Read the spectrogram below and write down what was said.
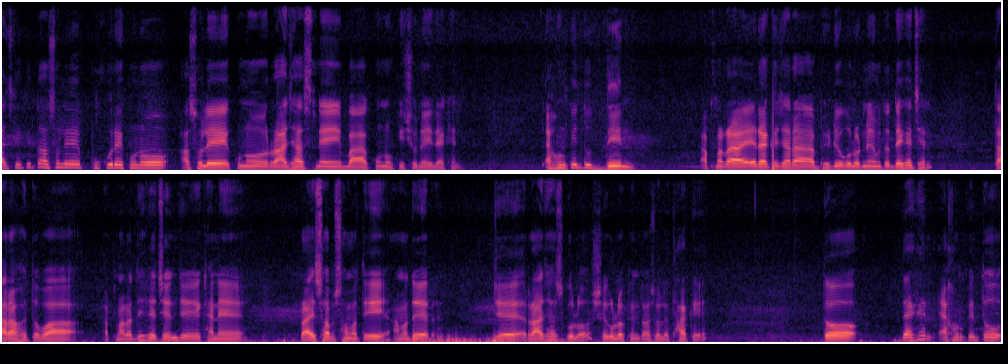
আজকে কিন্তু আসলে পুকুরে কোনো আসলে কোনো রাজহাঁস নেই বা কোনো কিছু নেই, দেখেন। এখন কিন্তু দিন। আপনারা, এর আগে যারা ভিডিওগুলো নিয়মিত দেখেছেন, তারা হয়তো বা আপনারা দেখেছেন যে এখানে প্রায় সব সময়তে আমাদের যে রাজহাঁসগুলো, সেগুলো কিন্তু আসলে থাকে। তো দেখেন, এখন কিন্তু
